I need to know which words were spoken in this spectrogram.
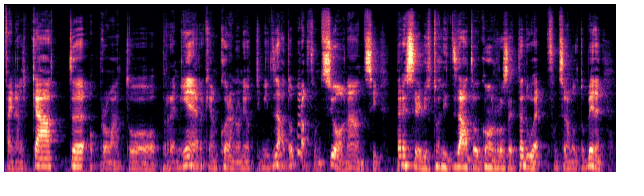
Final Cut, ho provato Premiere che ancora non è ottimizzato, però funziona, anzi, per essere virtualizzato con Rosetta 2 funziona molto bene.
